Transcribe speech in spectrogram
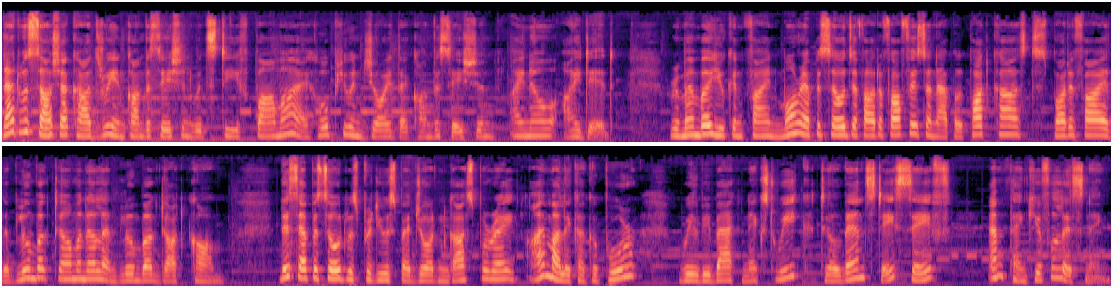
That was Sasha Kadri in conversation with Steve Palmer. I hope you enjoyed that conversation. I know I did. Remember, you can find more episodes of Out of Office on Apple Podcasts, Spotify, the Bloomberg Terminal, and Bloomberg.com. This episode was produced by Jordan Gass-Poore'. I'm Malika Kapoor. We'll be back next week. Till then, stay safe and thank you for listening.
